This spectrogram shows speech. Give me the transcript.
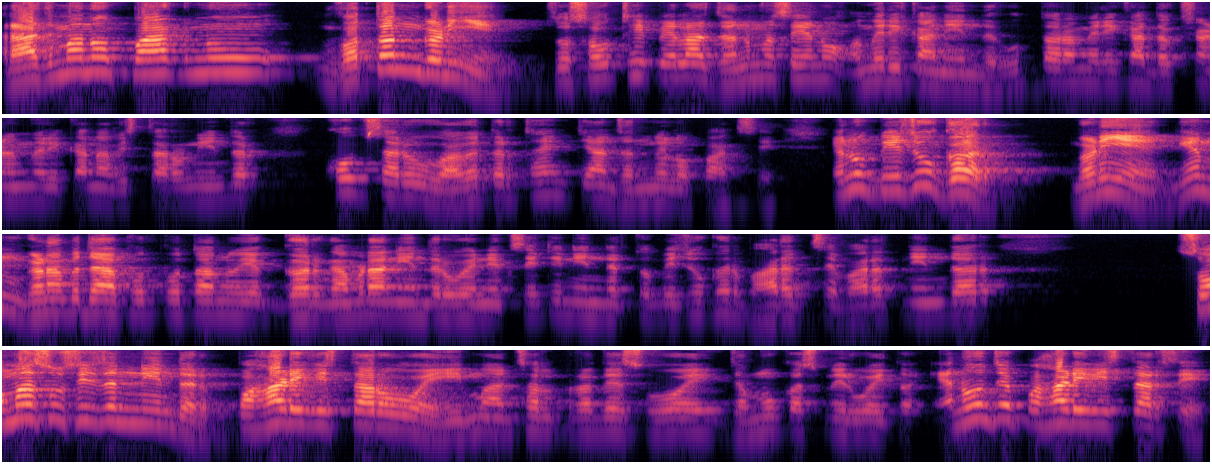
રાજમાનો પાકનું વતન ગણીએ તો સૌથી પહેલા જન્મ છે એનો અમેરિકાની અંદર, ઉત્તર અમેરિકા, દક્ષિણ અમેરિકાના વિસ્તારોની અંદર ખૂબ સારું વાવેતર થાય ત્યાં જન્મેલો પાક છે. એનું બીજું ઘર ગણીએ. કેમ? ઘણા બધા પોતપોતાનું એક ઘર ગામડાની અંદર હોય ને એક સિટીની અંદર, તો બીજું ઘર ભારત છે. ભારતની અંદર ચોમાસુ સિઝનની અંદર પહાડી વિસ્તારો હોય, હિમાચલ પ્રદેશ હોય, જમ્મુ કાશ્મીર હોય, તો એનો જે પહાડી વિસ્તાર છે,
